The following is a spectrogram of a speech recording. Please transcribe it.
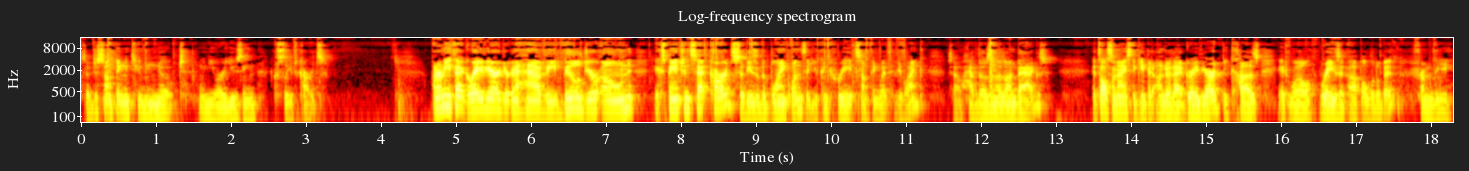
So just something to note when you are using sleeved cards. Underneath that graveyard, you're going to have the build your own expansion set cards. So these are the blank ones that you can create something with if you like. So have those and those on bags. It's also nice to keep it under that graveyard because it will raise it up a little bit from the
